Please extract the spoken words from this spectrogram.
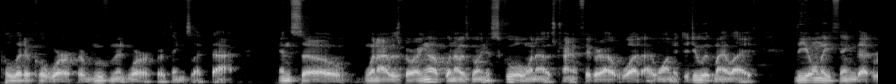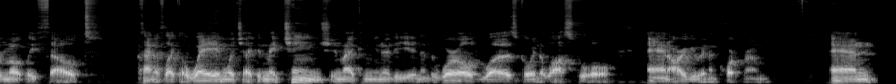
political work or movement work or things like that. And so when I was growing up, when I was going to school, when I was trying to figure out what I wanted to do with my life, the only thing that remotely felt kind of like a way in which I could make change in my community and in the world was going to law school and arguing in a courtroom. And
